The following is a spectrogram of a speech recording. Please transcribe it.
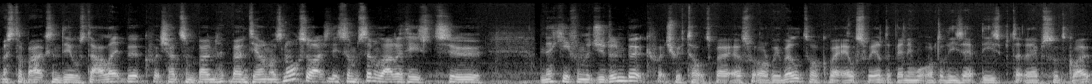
Mr. Baxendale's Dalek book, which had some boun- bounty hunters, and also actually some similarities to Nikki from the Judoon book, which we've talked about elsewhere, or we will talk about elsewhere, depending on what order these these particular episodes go out.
